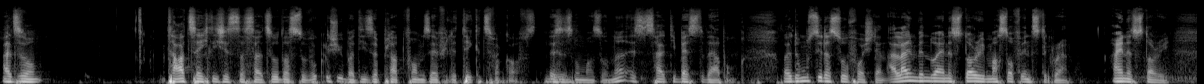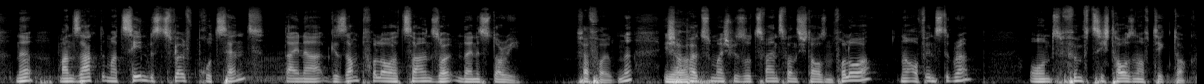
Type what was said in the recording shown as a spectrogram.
Also tatsächlich ist das halt so, dass du wirklich über diese Plattform sehr viele Tickets verkaufst. Es ist nun mal so, ne? Es ist halt die beste Werbung. Weil du musst dir das so vorstellen. Allein wenn du eine Story machst auf Instagram, eine Story, ne? Man sagt immer 10 bis 12 Prozent deiner Gesamtfollowerzahlen sollten deine Story verfolgen, ne? Ich Ja. habe halt zum Beispiel so 22.000 Follower ne, auf Instagram und 50.000 auf TikTok.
